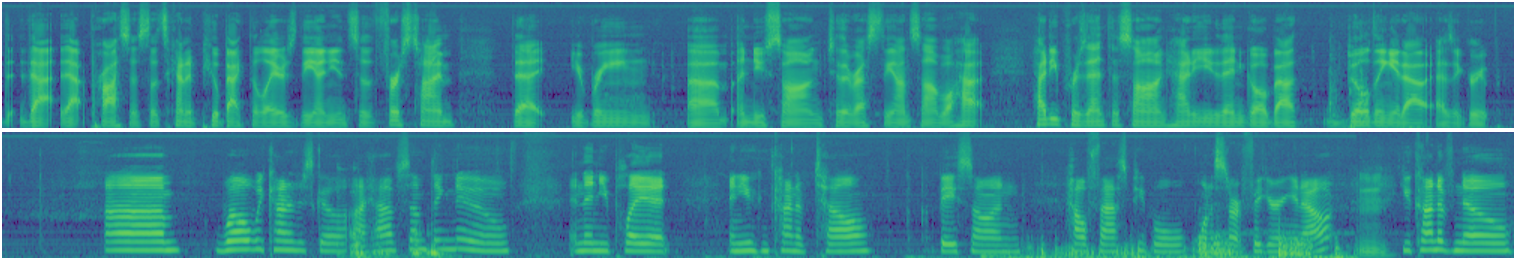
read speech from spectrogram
th- that that process. Let's kind of peel back the layers of the onion. So the first time that you're bringing um, a new song to the rest of the ensemble, how how do you present the song? How do you then go about building it out as a group? Um, well, we kind of just go, I have something new, and then you play it, and you can kind of tell based on how fast people want to start figuring it out. Mm. You kind of know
